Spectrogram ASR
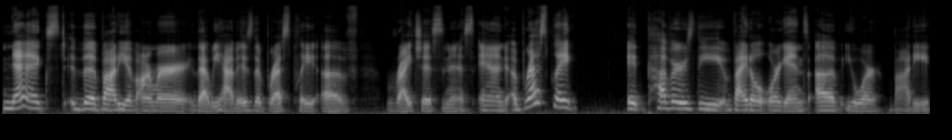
Next, the body of armor that we have is the breastplate of righteousness. And a breastplate it covers the vital organs of your body.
